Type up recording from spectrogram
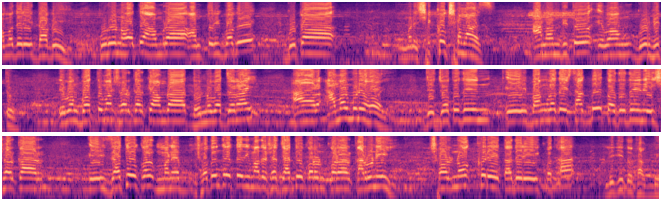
আমাদের এই দাবি পূরণ হতে আমরা আন্তরিকভাবে গোটা মানে শিক্ষক সমাজ আনন্দিত এবং গর্বিত। এবং বর্তমান সরকারকে আমরা ধন্যবাদ জানাই। আর আমার মনে হয় যে যতদিন এই বাংলাদেশ থাকবে, ততদিন এই সরকার এই জাতীয় মানে স্বতন্ত্র ইত্যাদি মাদ্রাসা জাতীয়করণ করার কারণেই স্বর্ণ অক্ষরে তাদের এই কথা লিখিত থাকবে।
